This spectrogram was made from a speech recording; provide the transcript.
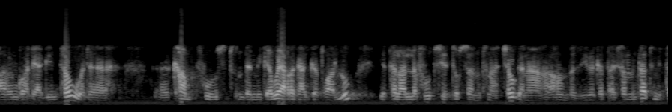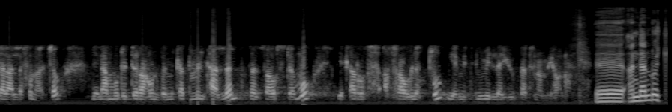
አረንጓዴ አግኝተው ወደ ካምፕ ውስጥ እንደሚገቡ ያረጋገጡ አሉ። የተላለፉት የተወሰኑት ናቸው። ገና አሁን በዚህ በቀጣይ ሳምንታት የሚተላለፉ ናቸው። ሌላም ውድድር አሁን በሚቀጥል ምንት አለን። በዛ ውስጥ ደግሞ የቀሩት አስራ ሁለቱ የሚለዩበት ነው የሚሆነው። አንዳንዶች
